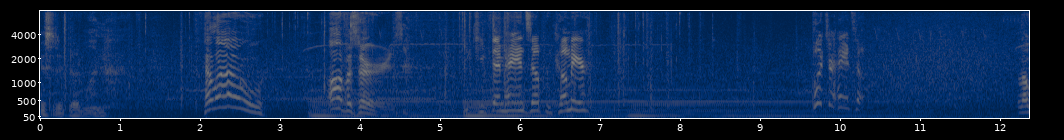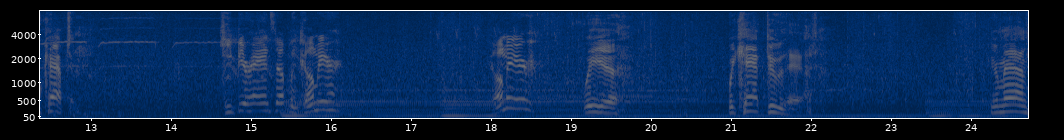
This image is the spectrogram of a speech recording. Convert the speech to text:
This is a good one. Hello, officers. You keep them hands up and come here. Put your hands up. Hello, Captain. Keep your hands up and come here. Come here. We, uh, we can't do that. Your man,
